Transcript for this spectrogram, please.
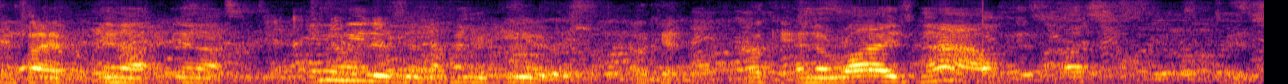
In five. in a, in a, two meters in a hundred years. Okay. Okay. And the rise now is less, is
